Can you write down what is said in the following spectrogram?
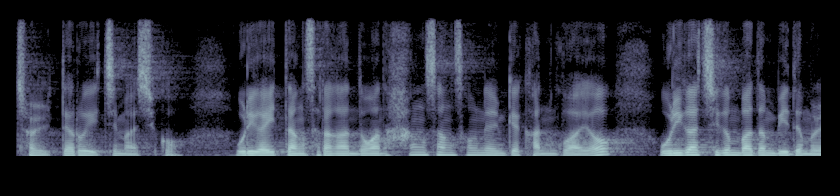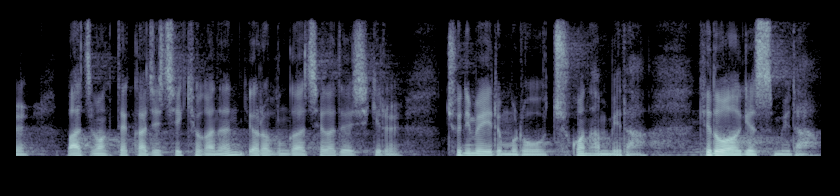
절대로 잊지 마시고 우리가 이 땅 살아가는 동안 항상 성령님께 간구하여 우리가 지금 받은 믿음을 마지막 때까지 지켜가는 여러분과 제가 되시기를 주님의 이름으로 축원합니다. 기도하겠습니다.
